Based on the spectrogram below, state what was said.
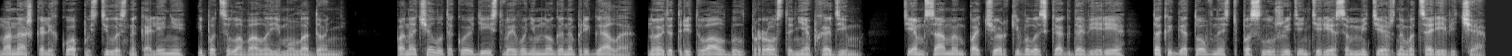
Монашка легко опустилась на колени и поцеловала ему ладонь. Поначалу такое действие его немного напрягало, но этот ритуал был просто необходим. Тем самым подчеркивалось как доверие, так и готовность послужить интересам мятежного царевича.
